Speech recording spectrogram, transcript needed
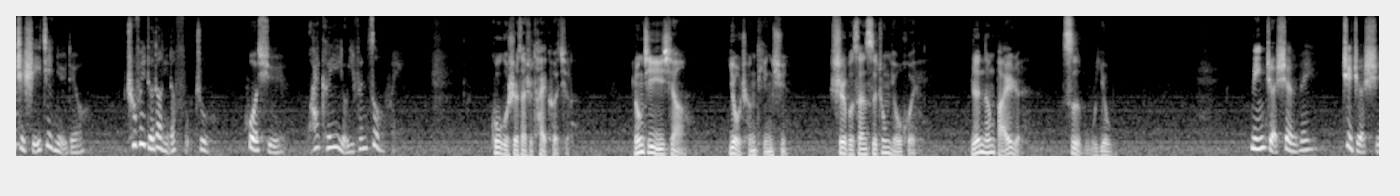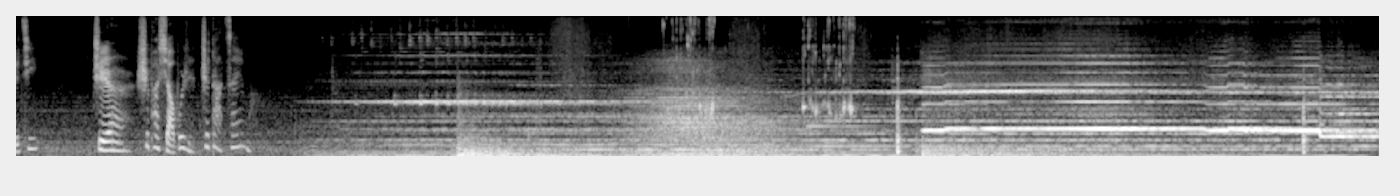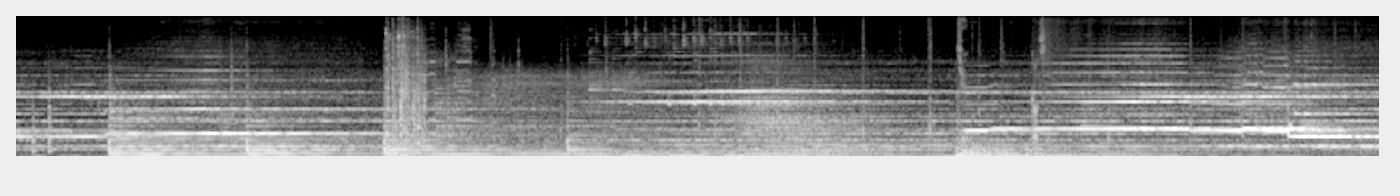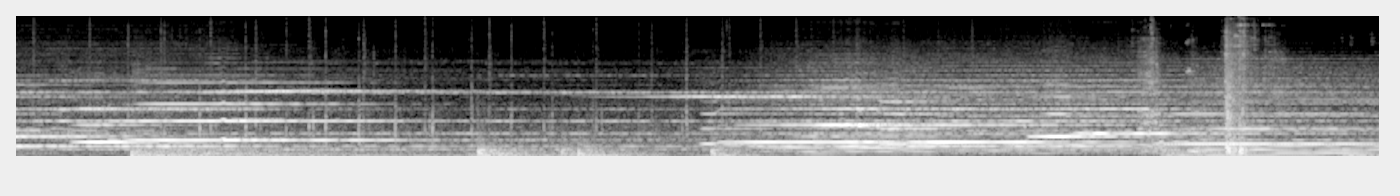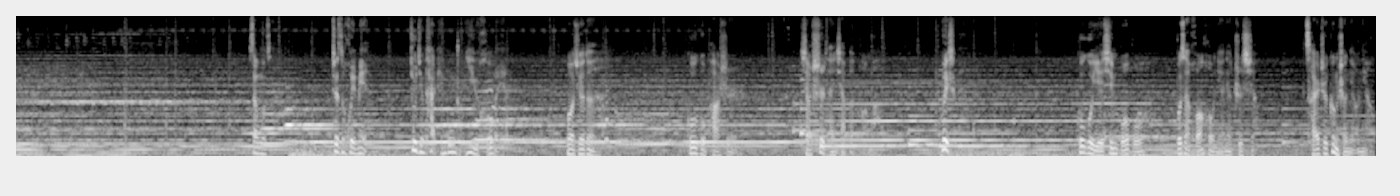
我只是一介女流，除非得到你的辅助，或许我还可以有一分作为。姑姑实在是太客气了。龙吉一向幼承庭训，事不三思终有悔，人能百忍，自无忧。明者慎微，智者时机。侄儿是怕小不忍致大灾吗？这次会面，究竟太平公主意欲何为啊？我觉得姑姑怕是想试探一下本王吧。为什么呀？姑姑野心勃勃，不在皇后娘娘之下，才智更胜娘娘。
